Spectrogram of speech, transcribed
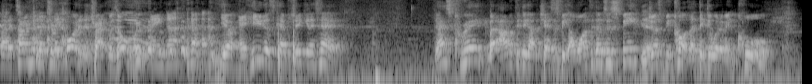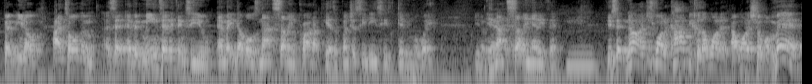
by the time he went to record it, the track was over. Thank God. Yeah, and he just kept shaking his head. That's great, but I don't think they got a chance to speak. I wanted them to speak Yeah. just because I think it would have been cool. But you know, I told them, I said, if it means anything to you, MA Double is not selling product. He has a bunch of CDs he's giving away. You know, he's Yeah, not yeah. selling anything. Mm. He said, "No, I just want a copy because I want to. I want to show my man,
